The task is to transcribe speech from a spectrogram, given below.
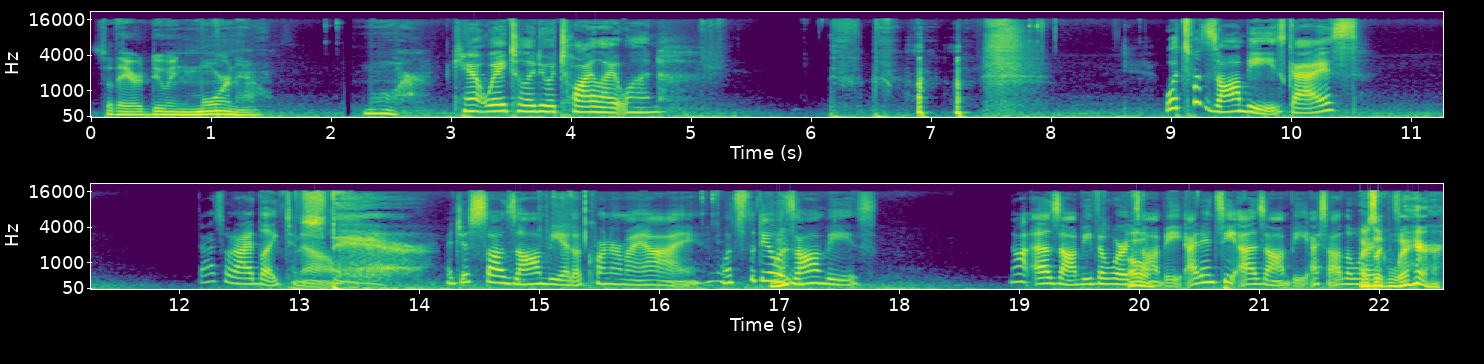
So they are doing more now. More. Can't wait till I do a Twilight one. What's with zombies, guys? That's what I'd like to know. Stare. I just saw zombie at the corner of my eye. What's the deal with zombies? Not a zombie, the word Oh. zombie. I didn't see a zombie. I saw the word. I was like, where?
